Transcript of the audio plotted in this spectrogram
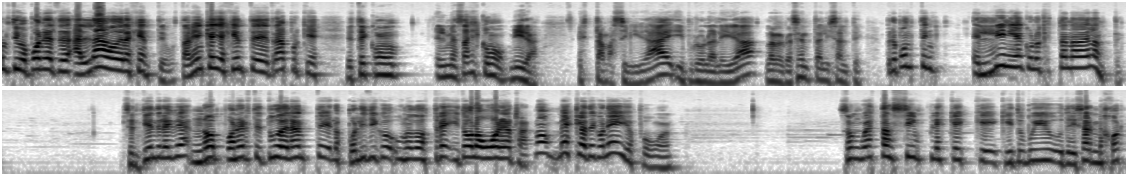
Último, ponerte al lado de la gente. También que haya gente detrás porque este como, el mensaje es como, mira, esta masividad y pluralidad la representa Lizalte. Pero ponte en, línea con los que están adelante. ¿Se entiende la idea? No ponerte tú delante, los políticos, uno, dos, tres, y todos los hueones atrás. No, mézclate con ellos, pues, weón. Son weas tan simples que, que, tú puedes utilizar mejor.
